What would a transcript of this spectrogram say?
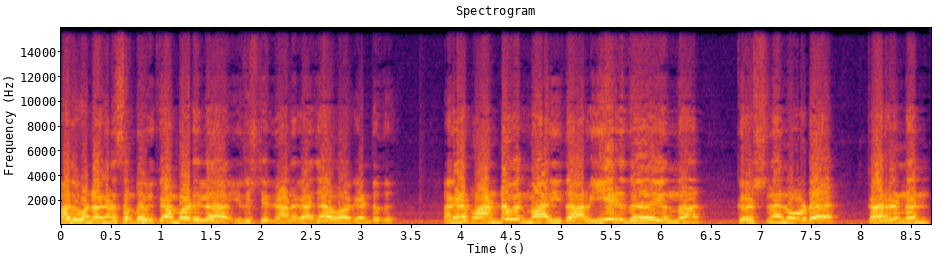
അതുകൊണ്ട് അങ്ങനെ സംഭവിക്കാൻ പാടില്ല. യുധിഷ്ഠിരനാണ് രാജാവാകേണ്ടത്. അങ്ങനെ പാണ്ഡവന്മാർ ഇത് അറിയരുത് എന്ന് കൃഷ്ണനോട് കർണൻ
